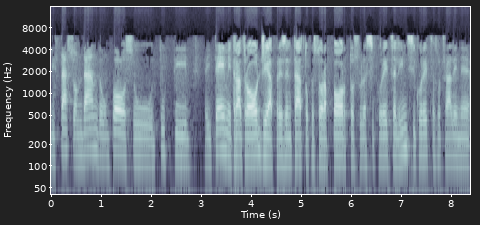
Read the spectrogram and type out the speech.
li sta sondando un po' su tutti i temi, tra l'altro oggi ha presentato questo rapporto sulla sicurezza e l'insicurezza sociale in,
